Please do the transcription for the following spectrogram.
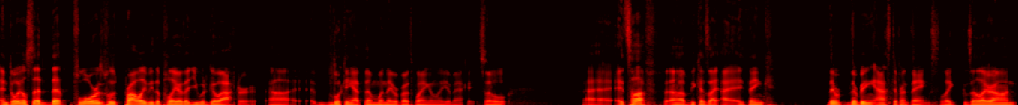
And Doyle said that Flores would probably be the player that you would go after, uh, looking at them when they were both playing in Liga MX. So uh, it's tough uh, because I, I think they're they're being asked different things. Like Zelarayan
